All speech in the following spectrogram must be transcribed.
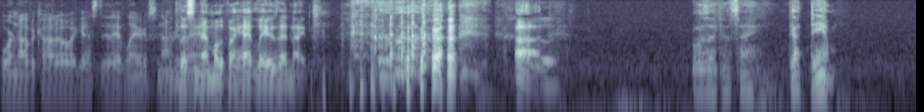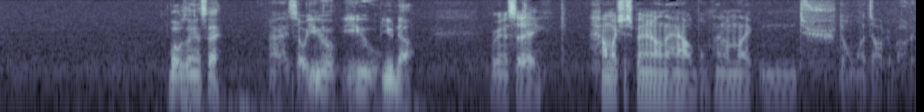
Or an avocado, I guess. Do they have layers? Not really. Listen, that motherfucker had layers that night. uh, what was I gonna say? God damn. What was I gonna say? All right. So You you know. you, You know. were gonna say how much you're spending on the album, and I'm like, mm, don't want to talk about it.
